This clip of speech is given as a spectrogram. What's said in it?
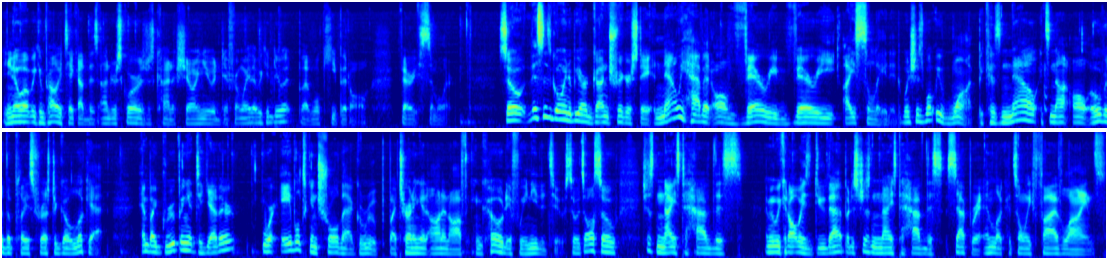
And you know what? We can probably take out this underscore. It's just kind of showing you a different way that we could do it, but we'll keep it all very similar. So this is going to be our gun trigger state. And now we have it all very, very isolated, which is what we want because now it's not all over the place for us to go look at. And by grouping it together, we're able to control that group by turning it on and off in code if we needed to. So it's also just nice to have this. I mean, we could always do that, but it's just nice to have this separate. And look, it's only five lines.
